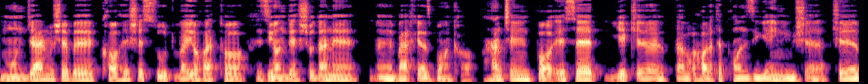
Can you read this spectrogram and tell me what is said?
منجر میشه به کاهش سود و یا حتی زیانده شدن برخی از بانک ها همچنین باعث یک در واقع حالت پانزی گیمی میشه که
